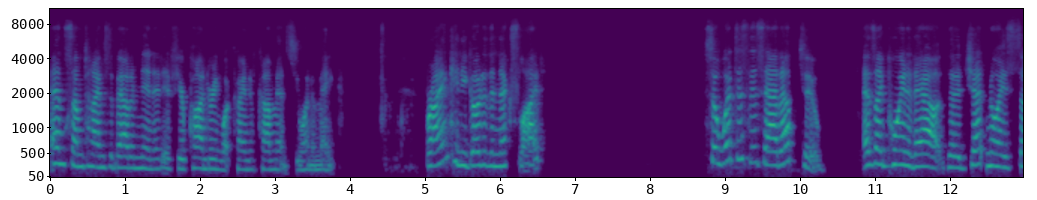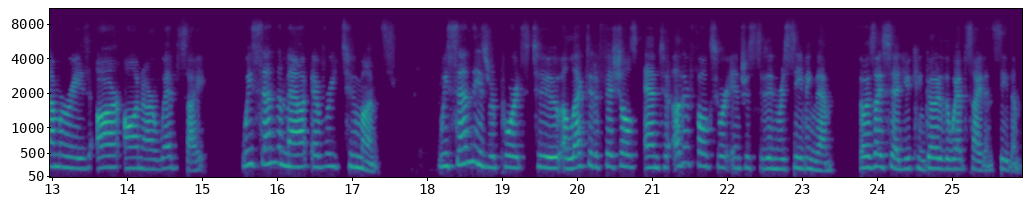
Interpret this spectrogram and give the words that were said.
and sometimes about a minute if you're pondering what kind of comments you want to make. Brian, can you go to the next slide? So what does this add up to? As I pointed out, the jet noise summaries are on our website. We send them out every two months We send these reports to elected officials and to other folks who are interested in receiving them. Though, as I said, you can go to the website and see them.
